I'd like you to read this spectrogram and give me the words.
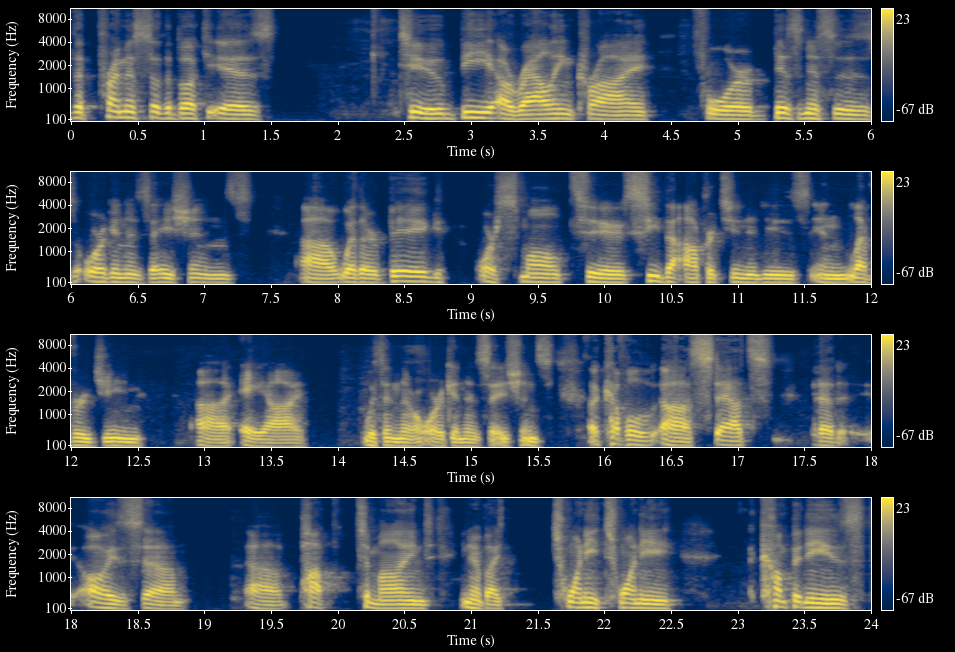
the premise of the book is to be a rallying cry for businesses, organizations, uh, whether big or small, to see the opportunities in leveraging uh, AI within their organizations. A couple uh, stats that always um, pop to mind. You know, by 2020, companies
